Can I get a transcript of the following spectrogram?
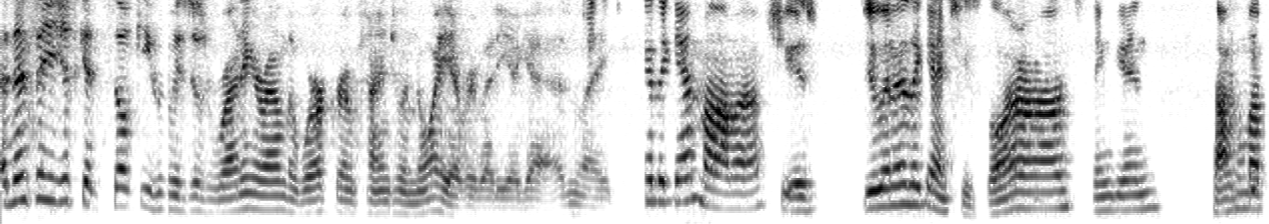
And then so you just get Silky, who is just running around the workroom trying to annoy everybody again. Like, it again, Mama. She is doing it again. She's going around singing, talking about.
